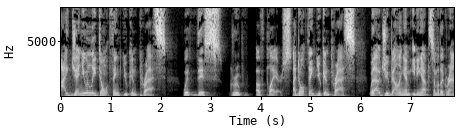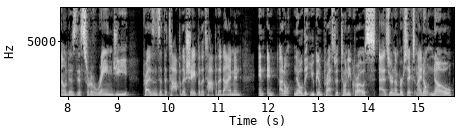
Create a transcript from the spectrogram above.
I genuinely don't think you can press with this group of players. I don't think you can press without Jude Bellingham eating up some of the ground as this sort of rangy presence at the top of the shape of the top of the diamond. And, and I don't know that you can press with Toni Kroos as your number six. And I don't know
